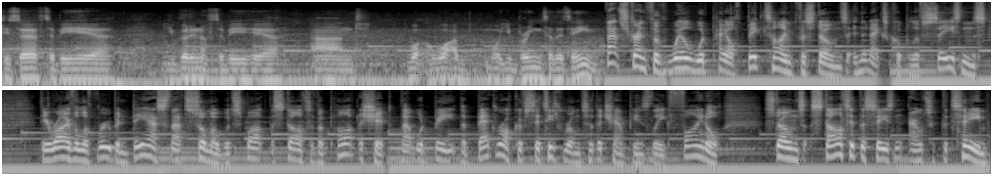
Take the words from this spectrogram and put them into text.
deserve to be here, you're good enough to be here, and what what what you bring to the team. That strength of will would pay off big time for Stones in the next couple of seasons. The arrival of Ruben Dias that summer would spark the start of a partnership that would be the bedrock of City's run to the Champions League final. Stones started the season out of the team,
